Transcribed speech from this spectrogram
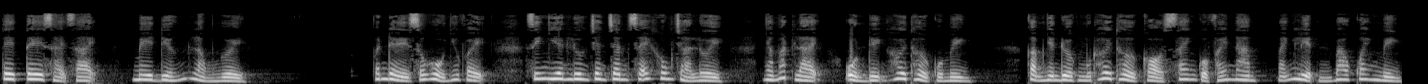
tê tê dại dại, mê điếng lòng người. Vấn đề xấu hổ như vậy, dĩ nhiên Lương chân chân sẽ không trả lời, nhắm mắt lại, ổn định hơi thở của mình. Cảm nhận được một hơi thở cỏ xanh của phái nam mãnh liệt bao quanh mình,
